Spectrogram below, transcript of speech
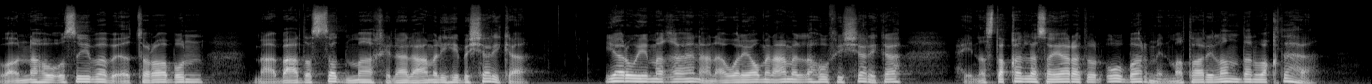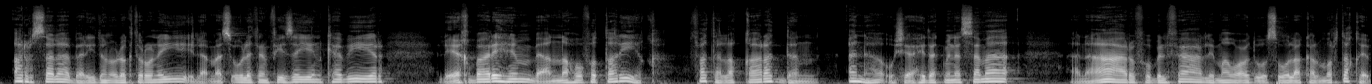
وأنه أصيب بإضطراب مع بعد الصدمة خلال عمله بالشركة. يروي مغان عن أول يوم عمل له في الشركة حين استقل سيارة أوبر من مطار لندن وقتها. أرسل بريد إلكتروني إلى مسؤول تنفيذي كبير لإخبارهم بأنه في الطريق. فتلقى ردا أنا أشاهدك من السماء. أنا أعرف بالفعل موعد وصولك المرتقب.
